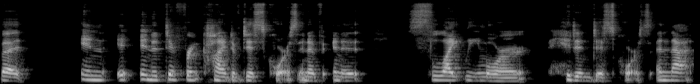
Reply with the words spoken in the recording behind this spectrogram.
but in in a different kind of discourse, in a in a slightly more hidden discourse, and that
